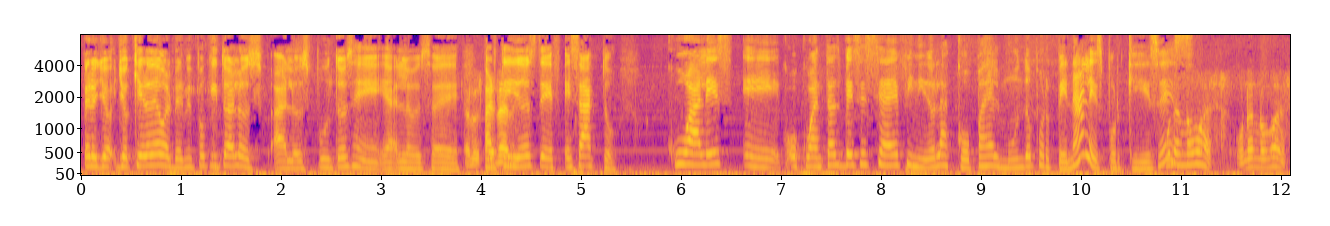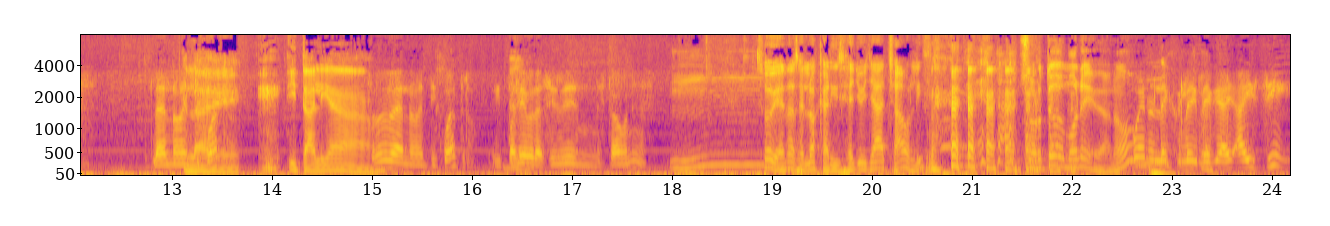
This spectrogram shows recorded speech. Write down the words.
pero yo, yo quiero devolverme un poquito a los a los puntos, eh, a los, eh, A los partidos de... Exacto. ¿Cuáles eh, o cuántas veces se ha definido la Copa del Mundo por penales? Porque Una es... no más, una no más. La del La 94. de Italia. Solo la del 94. Italia-Brasil en Estados Unidos. Mm. Eso debían hacerlo acaricia yo ya, chao, listo. Sorteo de moneda, ¿no? Bueno, le- le- le- ahí- sí,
